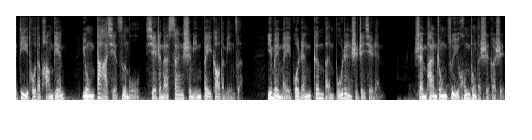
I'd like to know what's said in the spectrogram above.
地图的旁边用大写字母写着那三十名被告的名字。因为美国人根本不认识这些人。审判中最轰动的时刻是，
